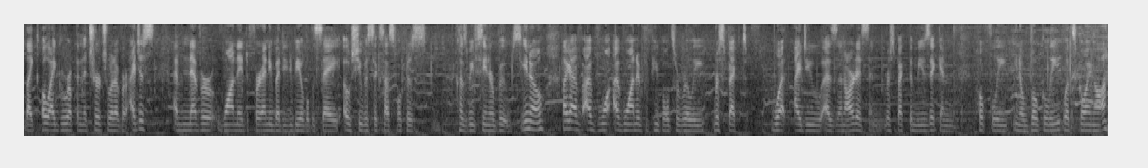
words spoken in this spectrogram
like, oh, I grew up in the church whatever. I just, I've never wanted for anybody to be able to say, oh, she was successful because because we've seen her boobs, you know? Like, I've, I've, wa- I've wanted for people to really respect what I do as an artist and respect the music and hopefully, you know, vocally what's going on.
